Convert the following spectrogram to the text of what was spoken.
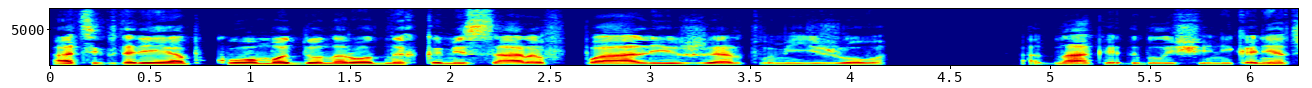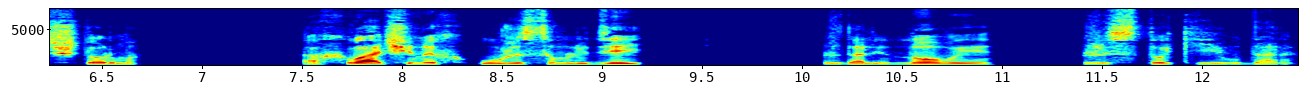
от секретарей обкома до народных комиссаров пали жертвами Ежова. Однако это был еще не конец шторма. Охваченных ужасом людей ждали новые жестокие удары.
